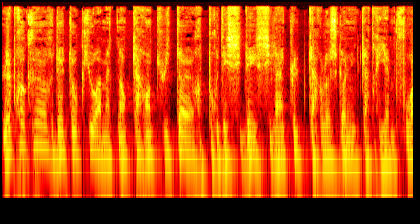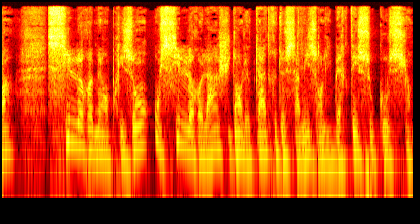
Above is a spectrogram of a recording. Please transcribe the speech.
Le procureur de Tokyo a maintenant 48 heures pour décider s'il inculpe Carlos Ghosn une quatrième fois, s'il le remet en prison ou s'il le relâche dans le cadre de sa mise en liberté sous caution.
